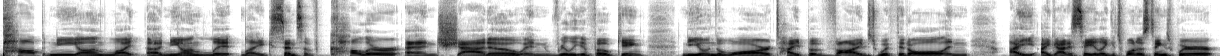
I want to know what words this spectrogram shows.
pop neon light uh, neon lit like sense of color and shadow and really evoking neo noir type of vibes with it all and i i gotta say like it's one of those things where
